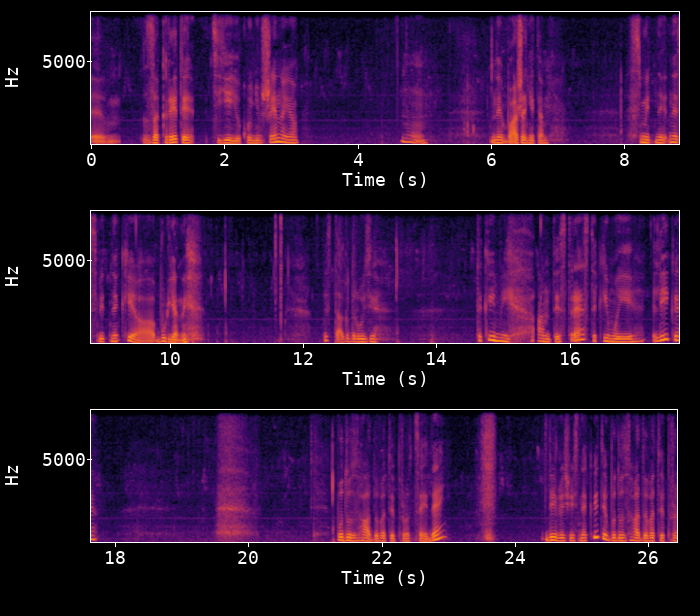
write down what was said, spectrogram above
е, закрити цією конюшиною ну, небажані там смітни, не смітники, а бур'яни. Ось так, друзі. Такий мій антистрес, такі мої ліки. Буду згадувати про цей день. Дивлячись на квіти, буду згадувати про,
